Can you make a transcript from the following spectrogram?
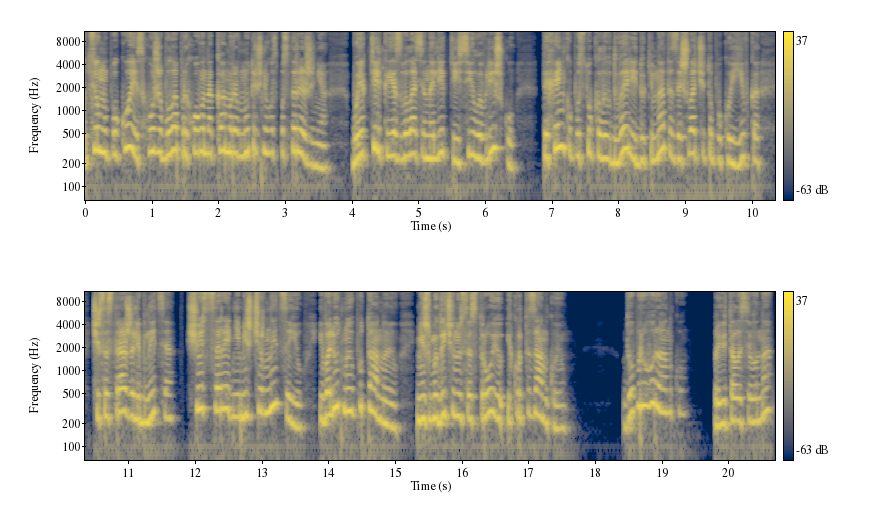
У цьому покої, схоже, була прихована камера внутрішнього спостереження, бо як тільки я звелася на лікті і сіла в ліжку, тихенько постукали в двері, і до кімнати зайшла чи то покоївка, чи сестра жалібниця, щось середнє між черницею і валютною путаною, між медичною сестрою і куртизанкою. Доброго ранку, привіталася вона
